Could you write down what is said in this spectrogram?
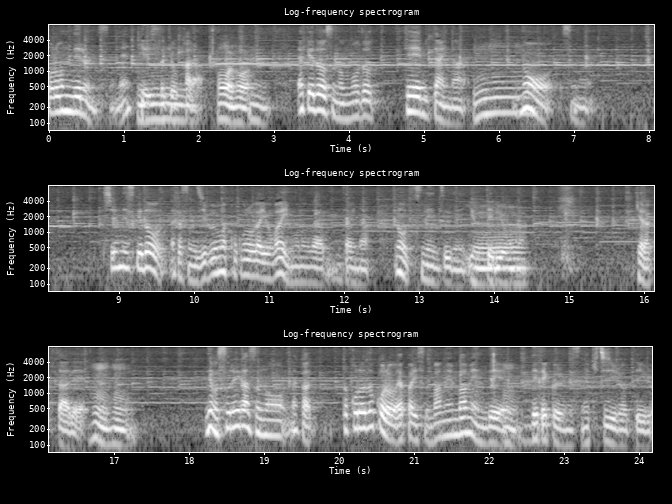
転んでるんですよね、キリスト教から。うんはいはい。うん。だけどその戻ってみたいなうん。のをそのしてるんですけどなんかその自分は心が弱いものだみたいなのを常々言ってるようなキャラクターで。うんうん。でもそれがそのなんかところどころやっぱりその場面場面でうん。出てくるんですね、吉次郎っていう。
